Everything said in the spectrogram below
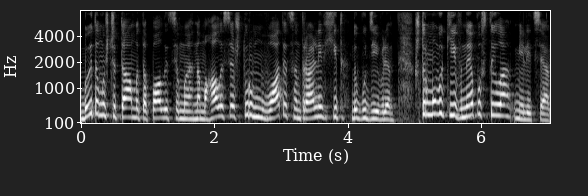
битими щитами та палицями намагалися штурмувати центральний вхід до будівлі. Штурмовиків не пустила міліція.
